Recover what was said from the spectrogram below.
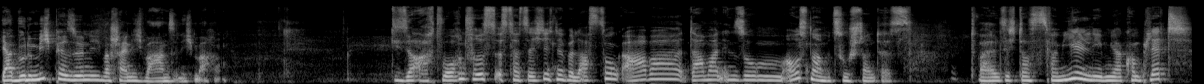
ja, würde mich persönlich wahrscheinlich wahnsinnig machen. Diese acht Wochen Frist ist tatsächlich eine Belastung, aber da man in so einem Ausnahmezustand ist, weil sich das Familienleben ja komplett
